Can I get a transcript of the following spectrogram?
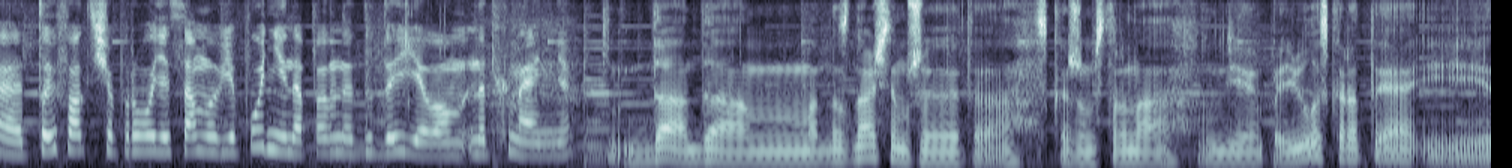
Е, Той факт, що проводять саме в Японії, напевне, додає вам натхнення. Да, да, м, однозначно, потому что это, скажем, страна, где появилось карате, и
